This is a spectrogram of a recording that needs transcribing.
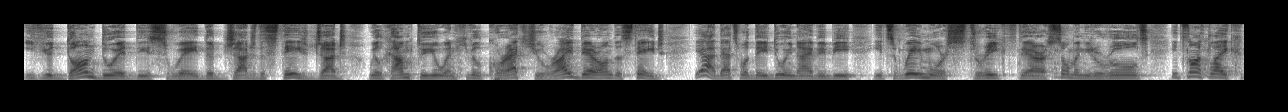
If you don't do it this way, the judge, the stage judge, will come to you and he will correct you right there on the stage. Yeah, that's what they do in IFBB. It's way more strict, there are so many rules. It's not like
